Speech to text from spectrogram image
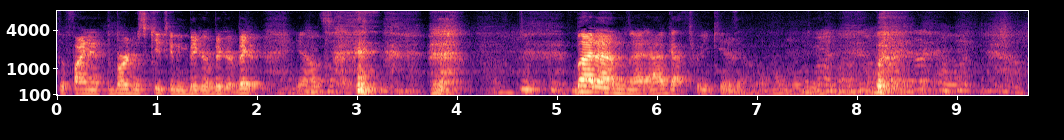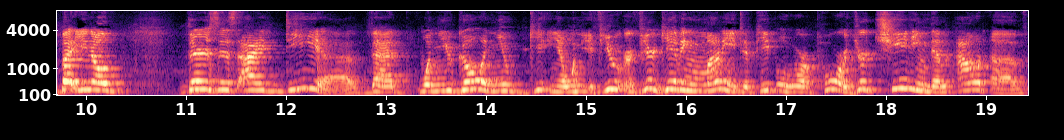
the finance the burden just keeps getting bigger and bigger and bigger. You know. but um, I, have got three kids. But, but you know there's this idea that when you go and you get, you know, when, if you if you're giving money to people who are poor, you're cheating them out of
